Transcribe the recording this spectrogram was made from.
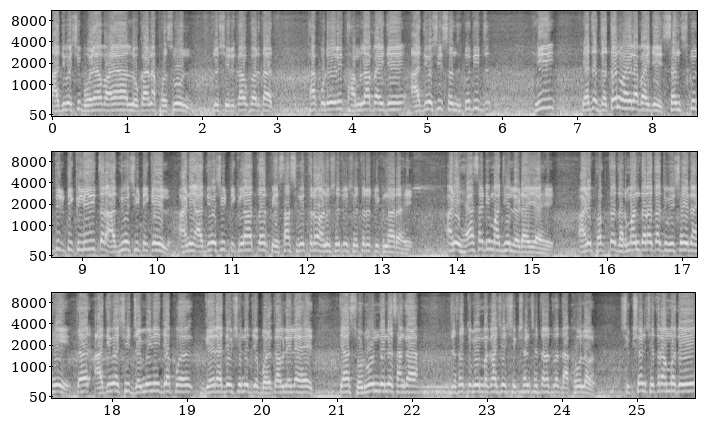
आदिवासी भोळ्या भाळ्या लोकांना फसवून जो शिरकाव करतात हा कुठेतरी थांबला पाहिजे. आदिवासी संस्कृती ज- ही याचं जतन व्हायला पाहिजे. संस्कृती टिकली तर आदिवासी टिकेल आणि आदिवासी टिकला तर पेसा क्षेत्र अनुसूचित क्षेत्र टिकणार आहे. आणि ह्यासाठी माझी लढाई आहे. आणि फक्त धर्मांतराचाच विषय नाही तर आदिवासी जमिनी ज्या प गैरआदिवासीने जे बळकावलेल्या आहेत त्या सोडवून देणं सांगा. जसं तुम्ही मगाशी शिक्षण क्षेत्रातलं दाखवलं. शिक्षण क्षेत्रामध्ये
